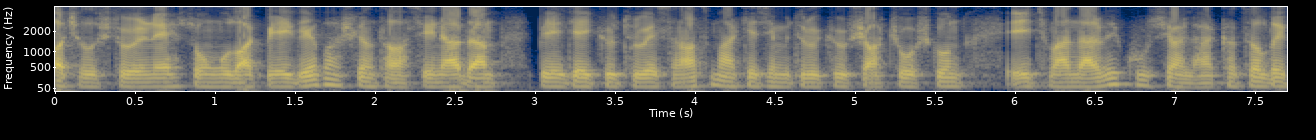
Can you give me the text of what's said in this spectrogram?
Açılış törenine Zonguldak Belediye Başkanı Tahsin Erdem, Belediye Kültür ve Sanat Merkezi Müdürü Kürşat Coşkun, eğitmenler ve kursiyerler katıldı.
